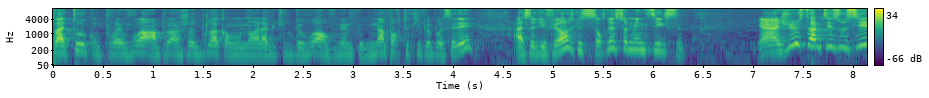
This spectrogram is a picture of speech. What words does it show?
bateau qu'on pourrait voir, un peu un jeu de doigts comme on aurait l'habitude de voir, ou même que n'importe qui peut posséder, à cette différence que c'est centré sur le main 6. Il y a juste un petit souci,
